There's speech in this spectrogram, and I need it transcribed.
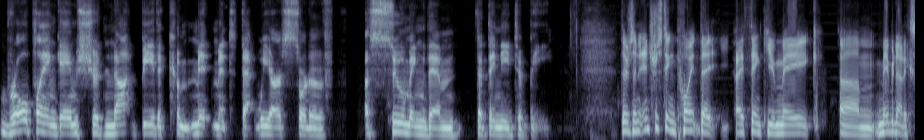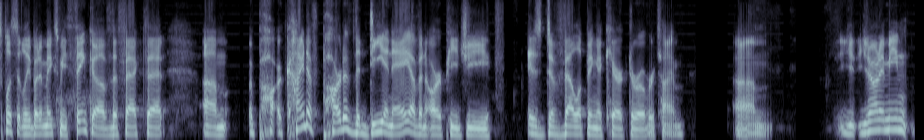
role playing games should not be the commitment that we are sort of assuming them that they need to be. There's an interesting point that I think you make, um, maybe not explicitly, but it makes me think of the fact that um, a par- kind of part of the DNA of an RPG is developing a character over time. Um, you, you know what I mean?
